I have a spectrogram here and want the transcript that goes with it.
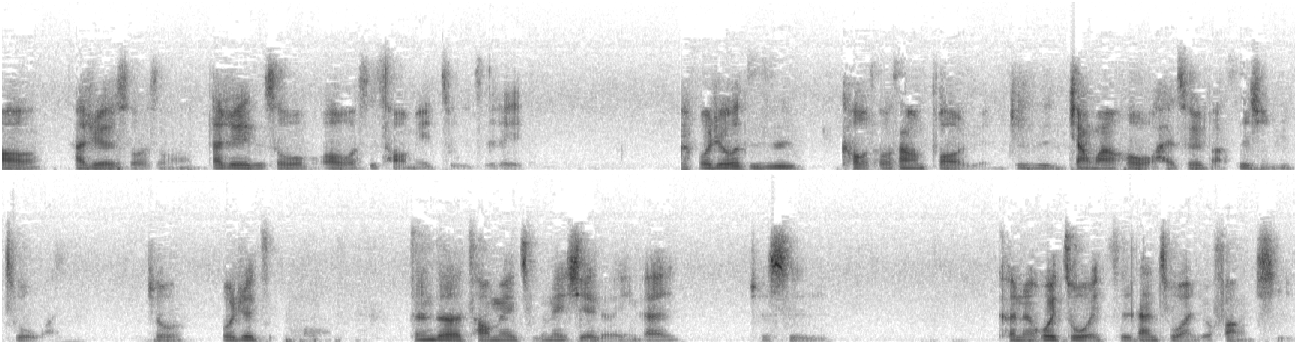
后他就会说什么，他就一直说哦我是草莓族之类的。我觉得我只是口头上抱怨，就是讲完后我还是会把事情去做完。就我觉得真的草莓族那些的，应该就是可能会做一次，但做完就放弃，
